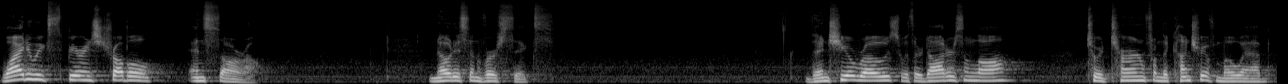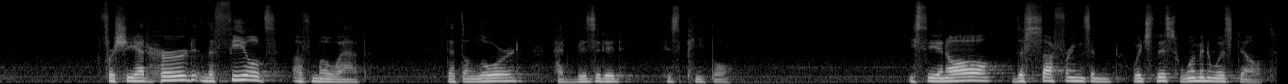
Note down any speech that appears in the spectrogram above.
Why do we experience trouble and sorrow? Notice in verse 6. Then she arose with her daughters in law to return from the country of Moab, for she had heard in the fields of Moab that the Lord had visited his people. You see, in all the sufferings in which this woman was dealt,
